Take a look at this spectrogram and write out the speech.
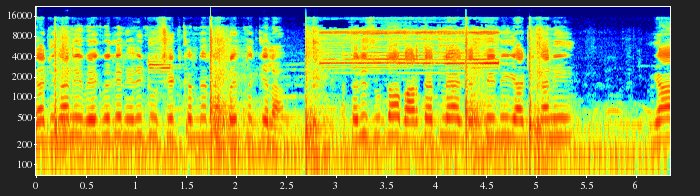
या ठिकाणी वेगवेगळे नेरेटिव्ह सेट करण्याचा प्रयत्न केला. तरीसुद्धा भारतातल्या जनतेने या ठिकाणी या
